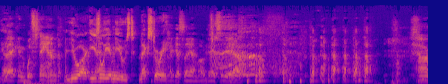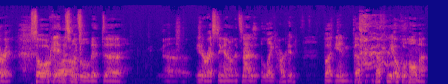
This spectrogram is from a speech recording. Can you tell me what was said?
that can withstand. You are easily amused. Next story. I guess I am. Okay, so we have. All right. So okay, this one's a little bit uh, uh, interesting. I don't. It's not as lighthearted, but in Guth- Guthrie, Oklahoma,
